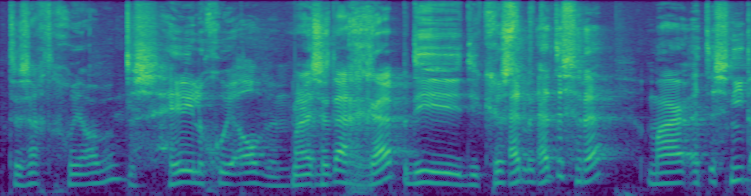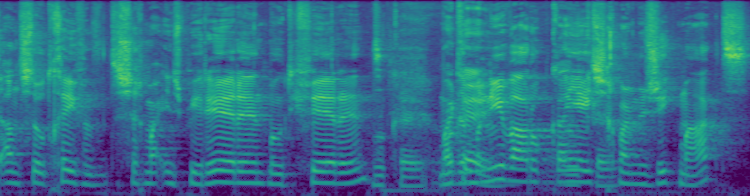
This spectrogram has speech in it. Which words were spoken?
Het is echt een goede album. Het is een hele goede album. Maar is het echt rap, die, die het, christelijk... het is rap, maar het is niet aanstootgevend. Het is zeg maar inspirerend, motiverend. Maar de manier waarop Kanye Oké. zeg maar muziek maakt,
